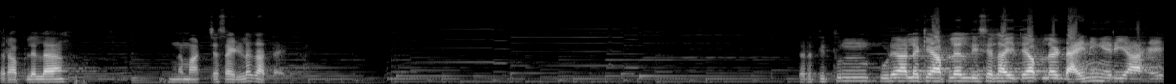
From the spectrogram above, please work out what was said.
तर आपल्याला मागच्या साईडला जाता येईल तर तिथून पुढे आलं की आपल्याला दिसेल हा इथे आपलं डायनिंग एरिया आहे.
